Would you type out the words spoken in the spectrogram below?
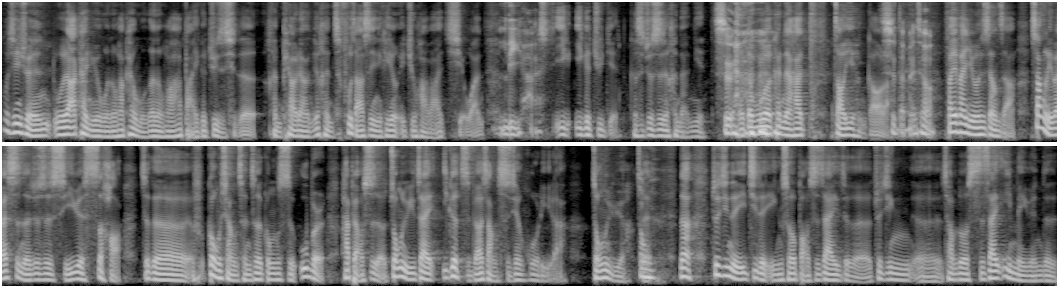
我精选，如果大家看原文的话，看文案的话，他把一个句子写得很漂亮，就很复杂的事情，你可以用一句话把它写完，厉害。一一个句点，可是就是很难念，是，但不过看起来他造诣很高了。是的，没错。翻一翻译原文是这样子啊，上个礼拜四呢，就是十一月四号，这个共享乘车公司 Uber，他表示，终于在一个指标上实现获利了，终于啊，终于。那最近的一季的营收保持在这个最近呃差不多十三亿美元的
